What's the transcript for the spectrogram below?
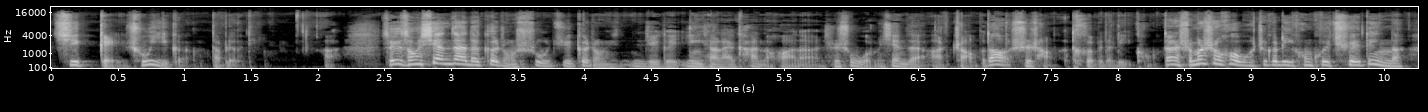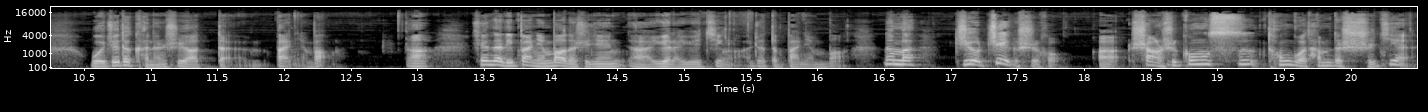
去给出一个 W 底啊。所以从现在的各种数据、各种这个印象来看的话呢，其实我们现在啊找不到市场的特别的利空。但什么时候这个利空会确定呢？我觉得可能是要等半年报啊。现在离半年报的时间啊越来越近了，就等半年报。那么只有这个时候。啊，上市公司通过他们的实践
